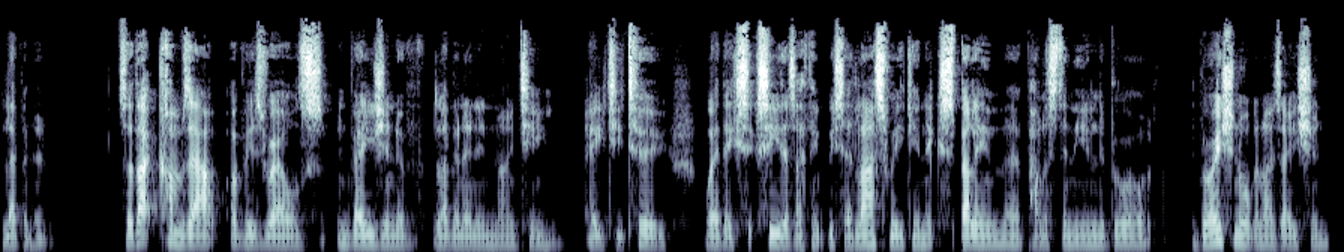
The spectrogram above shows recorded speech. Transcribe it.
Lebanon. So that comes out of Israel's invasion of Lebanon in 1982, where they succeed, as I think we said last week, in expelling the Palestinian Liber- Liberation Organization,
